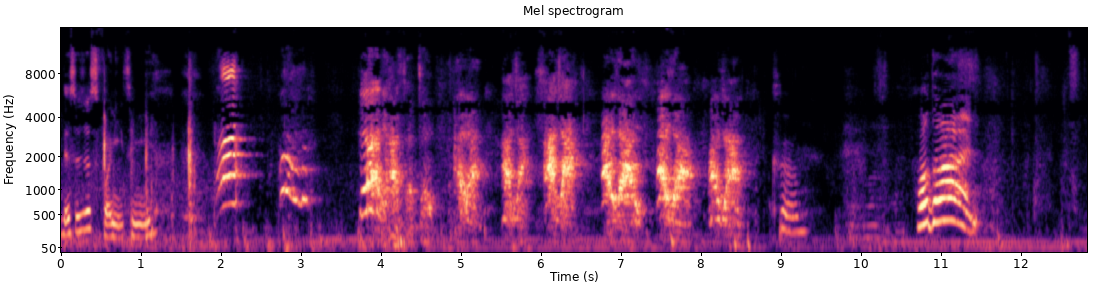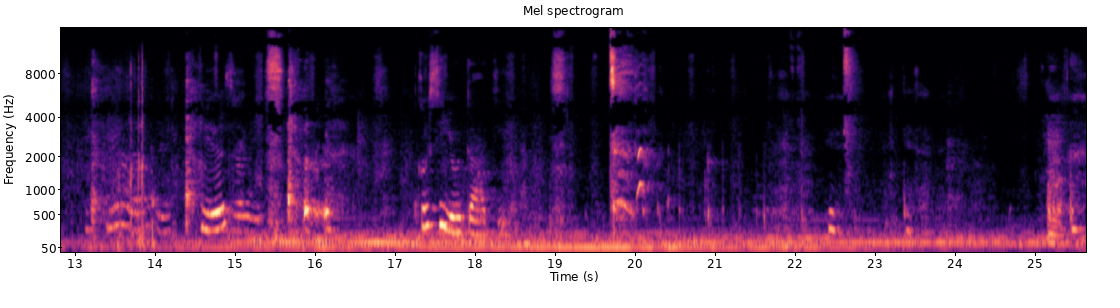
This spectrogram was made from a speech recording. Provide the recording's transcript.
this is just funny to me. Come. Hold on. Go see your daddy. Come on.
